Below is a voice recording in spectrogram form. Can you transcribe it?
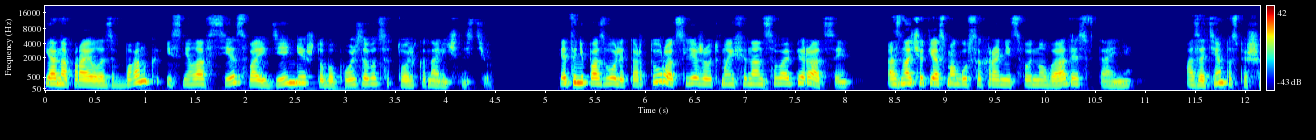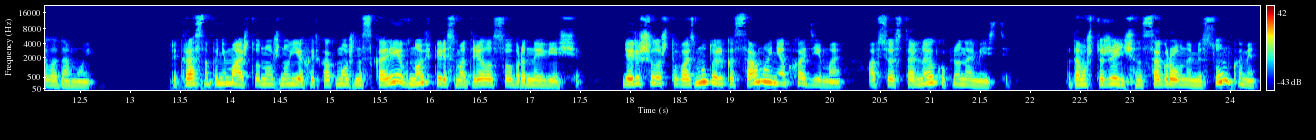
я направилась в банк и сняла все свои деньги, чтобы пользоваться только наличностью. Это не позволит Артуру отслеживать мои финансовые операции, а значит, я смогу сохранить свой новый адрес в тайне. А затем поспешила домой. Прекрасно понимая, что нужно уехать как можно скорее, вновь пересмотрела собранные вещи. Я решила, что возьму только самое необходимое, а все остальное куплю на месте. Потому что женщина с огромными сумками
